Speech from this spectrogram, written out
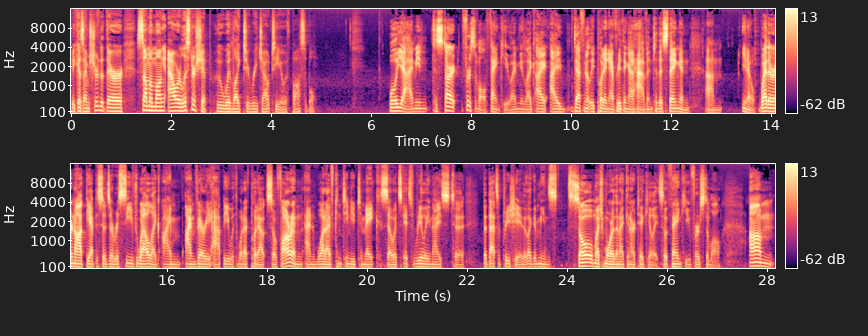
because I'm sure that there are some among our listenership who would like to reach out to you if possible. Well, yeah, I mean, to start, first of all, thank you. I mean, like, I, I definitely putting everything I have into this thing, and um, you know whether or not the episodes are received well like i'm i'm very happy with what i've put out so far and and what i've continued to make. So it's it's really nice to that that's appreciated. Like it means so much more than i can articulate. So thank you first of all. Um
